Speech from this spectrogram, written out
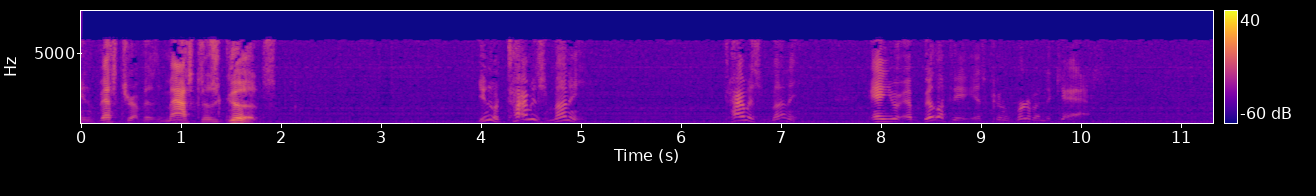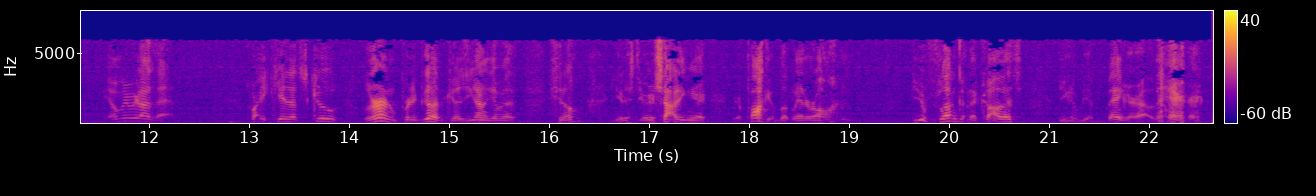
investor of his master's goods. You know, time is money. Time is money. And your ability is convertible into cash. You don't realize that. That's why your kids at school learn pretty good because you're going to give a, you know, you're, you're deciding your, your pocketbook later on. You flunk out of college, you're going to be a beggar out there.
